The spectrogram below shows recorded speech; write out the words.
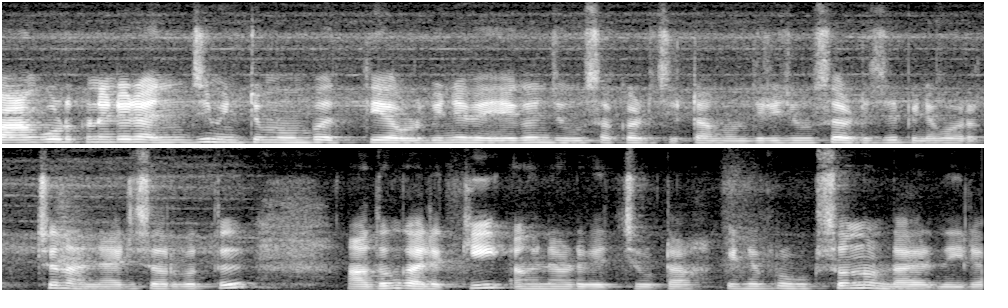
വാങ്ങി കൊടുക്കുന്നതിന്റെ ഒരു അഞ്ച് മിനിറ്റ് മുമ്പ് എത്തി. അവൾ പിന്നെ വേഗം ജ്യൂസൊക്കെ അടിച്ചിട്ടാ മുന്തിരി ജ്യൂസ് അടിച്ച് പിന്നെ കുറച്ച് നന്നാരി സർബത്ത് അതും കലക്കി അങ്ങനെ അവിടെ വെച്ചു കേട്ടാ പിന്നെ ഫ്രൂട്ട്സ് ഒന്നും ഉണ്ടായിരുന്നില്ല.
